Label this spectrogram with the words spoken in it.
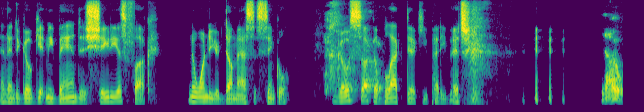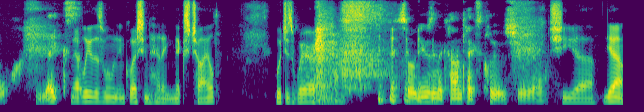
and then to go get me banned is shady as fuck. No wonder your dumbass is single. Go suck a black dick, you petty bitch. no. yikes! And I believe this woman in question had a mixed child, which is where so using the context clues, she. Uh, she, uh, yeah,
